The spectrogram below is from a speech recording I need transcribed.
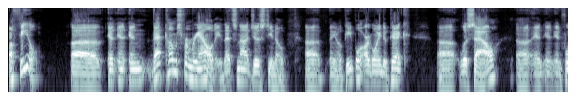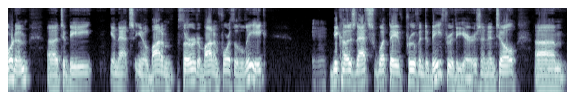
a feel. Uh, and, and, and, that comes from reality. That's not just you know, uh, you know, people are going to pick uh, LaSalle uh, and, and, and Fordham uh, to be in that you know bottom third or bottom fourth of the league mm-hmm. because that's what they've proven to be through the years. And until um,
